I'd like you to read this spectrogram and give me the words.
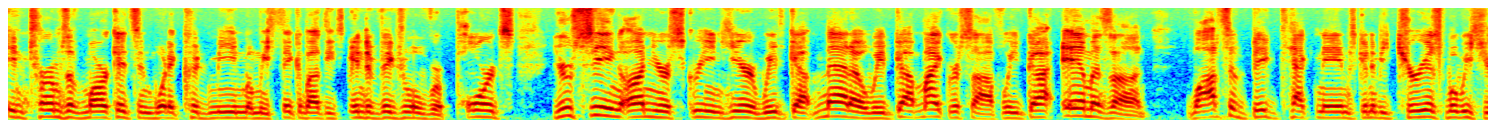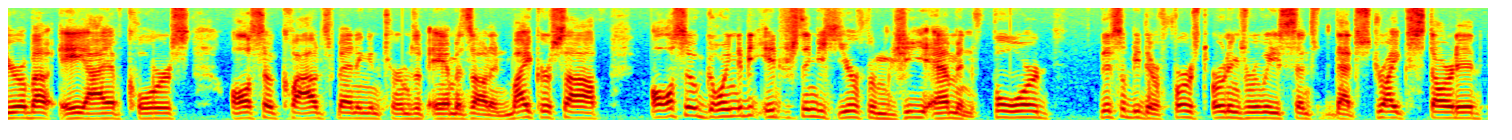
in terms of markets and what it could mean when we think about these individual reports. You're seeing on your screen here, we've got Meta, we've got Microsoft, we've got Amazon. Lots of big tech names. Going to be curious what we hear about AI, of course. Also, cloud spending in terms of Amazon and Microsoft. Also, going to be interesting to hear from GM and Ford. This will be their first earnings release since that strike started.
